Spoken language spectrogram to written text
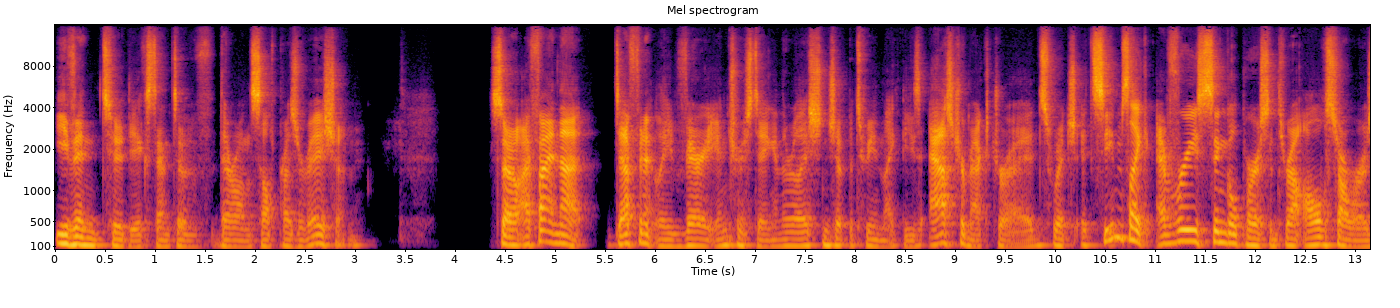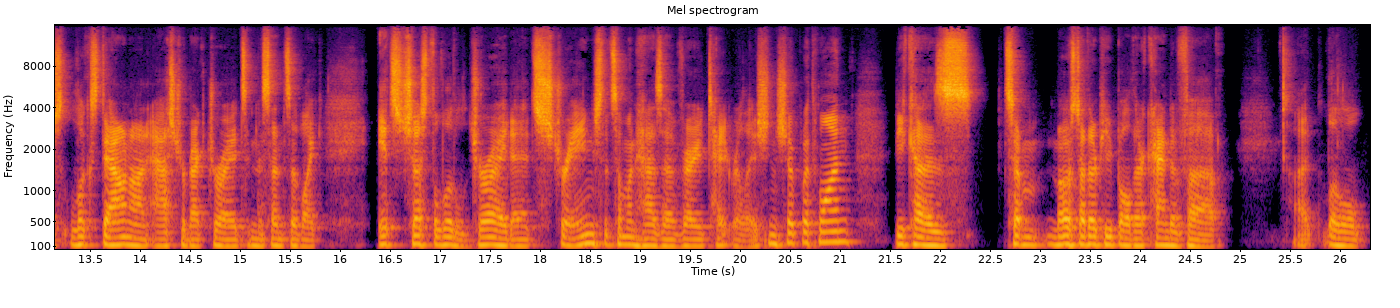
even to the extent of their own self-preservation. So i find that definitely very interesting in the relationship between like these astromech droids, which it seems like every single person throughout all of Star Wars looks down on astromech droids in the sense of like it's just a little droid, and it's strange that someone has a very tight relationship with one because to most other people they're kind of a, little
